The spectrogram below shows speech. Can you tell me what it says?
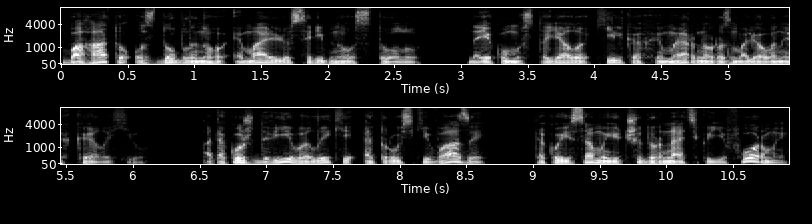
багато оздобленого емаллю срібного столу, на якому стояло кілька химерно розмальованих келихів, а також дві великі етруські вази такої самої чудорнацької форми,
